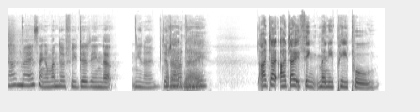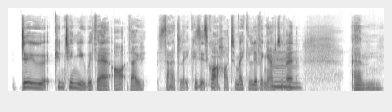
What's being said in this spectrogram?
Amazing. I wonder if he did end up, you know, I don't know. it. I don't. I don't think many people do continue with their art though. Sadly, because it's quite hard to make a living out of it. Mm. Um,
